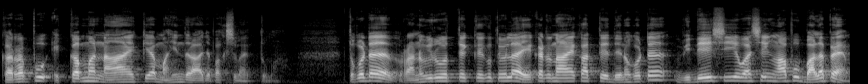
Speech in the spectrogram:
කරපු එකම නායකයා මහින්ද රාජපක්ෂ මැත්තුමා. එතකොට රණවිරුවත් එක්ක එකතු වෙලා ඒකට නායකත්වය දෙනකොට විදේශීය වශයෙන් ආපු බලපෑම්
